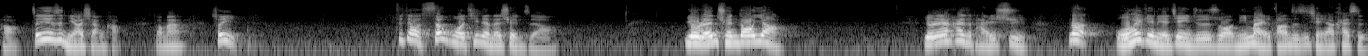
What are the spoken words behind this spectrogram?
好，这件事你要想好，懂吗？所以这叫生活机能的选择哦。有人全都要，有人要开始排序。那我会给你的建议就是说，你买房子之前要开始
